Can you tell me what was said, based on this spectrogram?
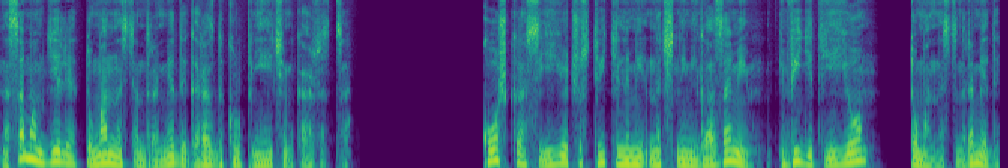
на самом деле туманность Андромеды гораздо крупнее, чем кажется. Кошка с ее чувствительными ночными глазами видит ее, туманность Андромеды,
